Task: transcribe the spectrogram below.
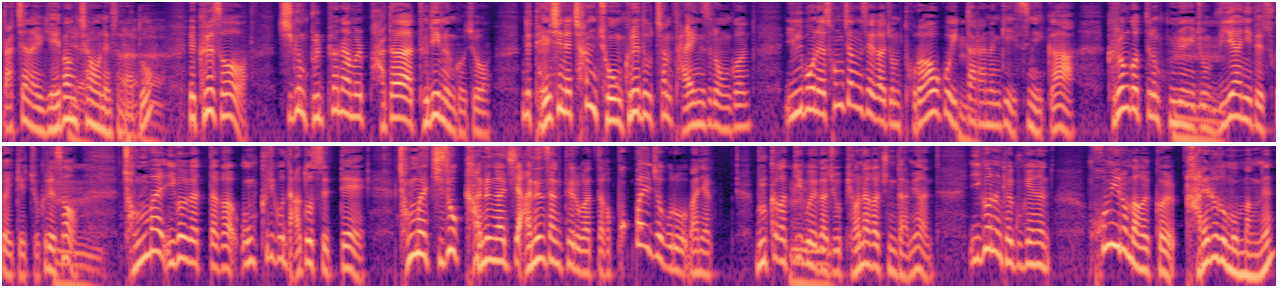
낫잖아요 예방 예. 차원에서라도. 예, 예. 그래서 지금 불편함을 받아들이는 거죠. 근데 대신에 참 좋은 그래도 참 다행스러운 건 일본의 성장세가 좀 돌아오고 있다라는 음. 게 있으니까 그런 것들은 분명히 음. 좀 위안이 될 수가 있겠죠. 그래서 음. 정말 이걸 갖다가 웅크리고 놔뒀을 때 정말 지속 가능하지 않은 상태로 갖다가 폭발적으로 만약 물가가 뛰고 음. 해가지고 변화가 준다면 이거는 결국에는 호미로 막을 걸 가래로도 못 막는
